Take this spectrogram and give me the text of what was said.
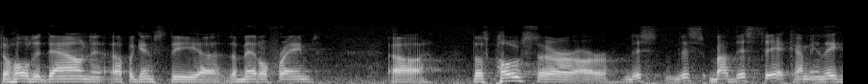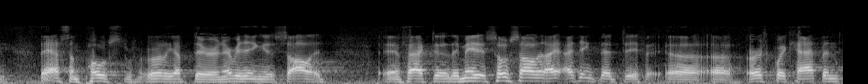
to hold it down up against the uh, the metal frames. Uh, those posts are, are this this about this thick. I mean, they they have some posts really up there, and everything is solid. In fact, they made it so solid. I, I think that if uh, earthquake happened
